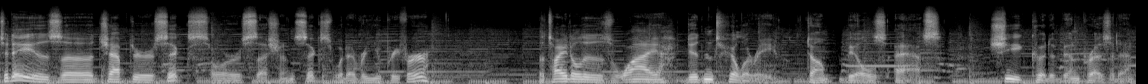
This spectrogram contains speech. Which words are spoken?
Today is uh, chapter 6 or session 6, whatever you prefer. The title is Why Didn't Hillary Dump Bill's Ass? She could have been president.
